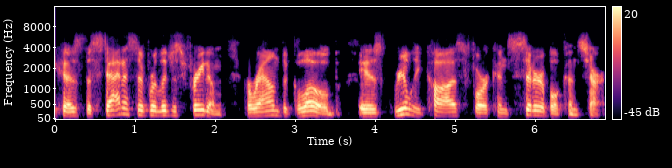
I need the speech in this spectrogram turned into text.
because the status of religious freedom around the globe is really cause for considerable concern.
